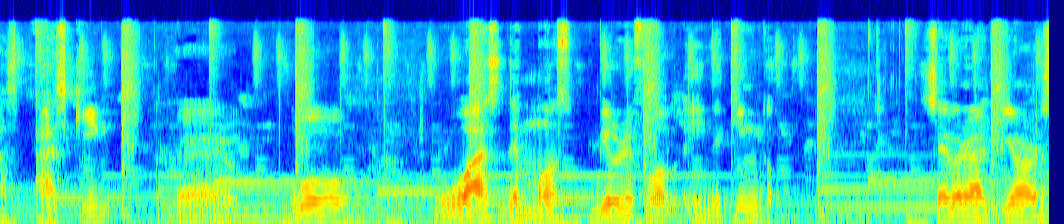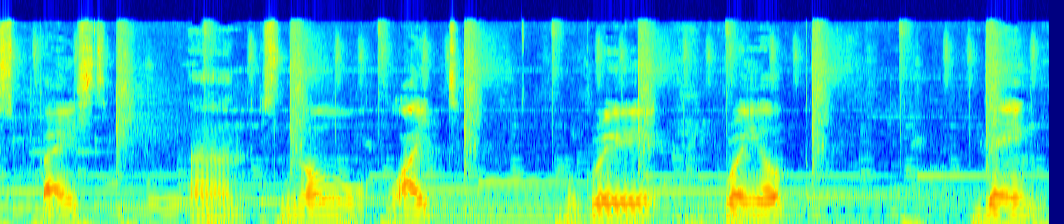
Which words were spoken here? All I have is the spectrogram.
as asking her who was the most beautiful in the kingdom. Several years passed and Snow White grew up. Then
